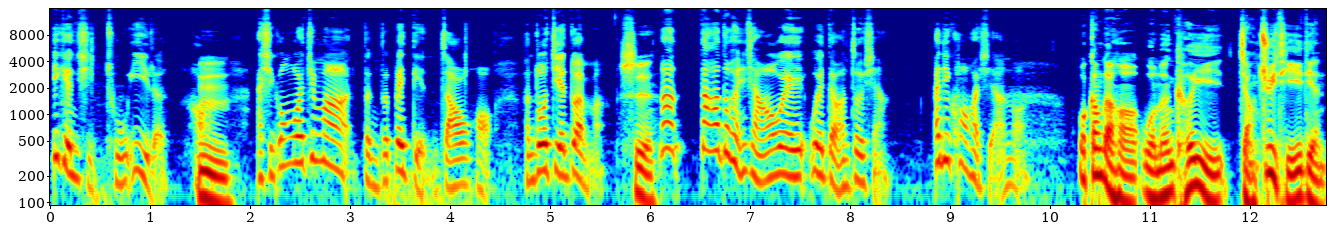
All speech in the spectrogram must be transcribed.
已经是厨艺了，嗯，还是讲我今嘛等着被点招哈，很多阶段嘛。是。那大家都很想要为为台湾着想？哎，你看法是安怎？我刚刚哈，我们可以讲具体一点。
